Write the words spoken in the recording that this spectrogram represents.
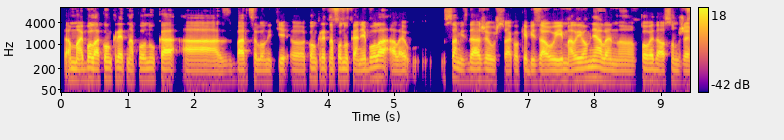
tam aj bola konkrétna ponuka a z Barcelony tie, uh, konkrétna ponuka nebola, ale sa mi zdá, že už sa ako keby zaujímali o mňa, len uh, povedal som, že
